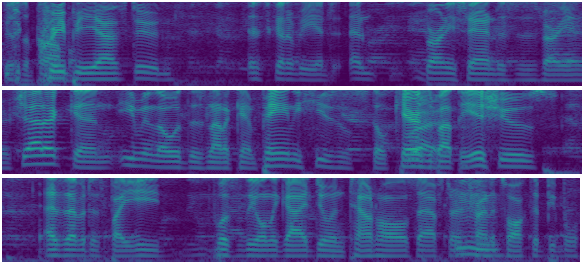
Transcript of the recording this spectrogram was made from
he's is a creepy ass dude. It's gonna be, int- and Bernie Sanders is very energetic, and even though there's not a campaign, he still cares Right. about the issues, as evidenced by he was the only guy doing town halls after and trying to Mhm. talk to people.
